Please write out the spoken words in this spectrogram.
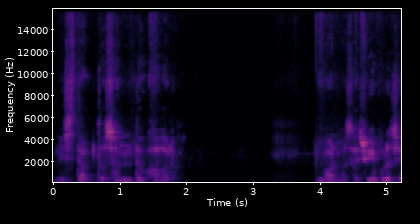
নিস্তব্ধ, শান্ত ঘর। বরমশাই শুয়ে পড়েছে।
